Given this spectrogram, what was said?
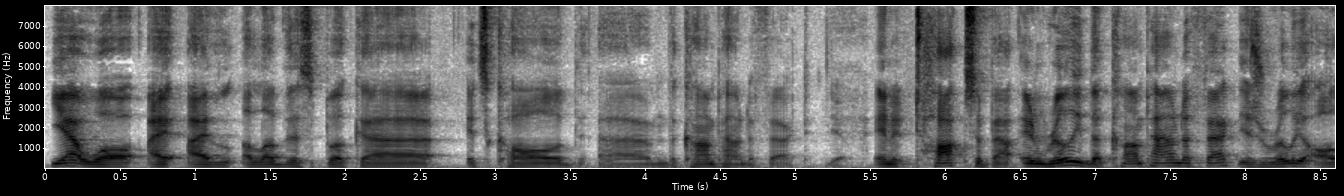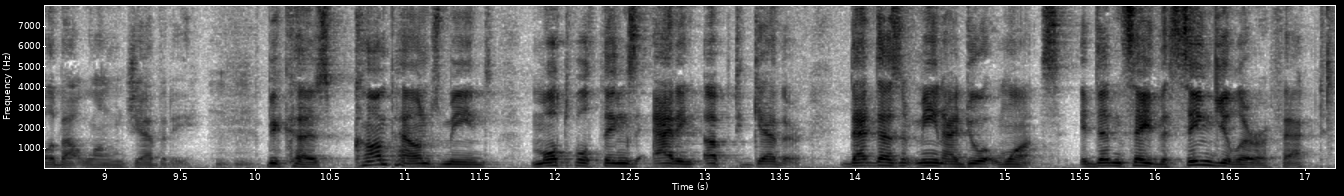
Yeah, well, I, I, I love this book. Uh, it's called um, The Compound Effect. Yeah. And it talks about, and really the compound effect is really all about longevity. Because compounds means multiple things adding up together. That doesn't mean I do it once. It doesn't say the singular effect.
